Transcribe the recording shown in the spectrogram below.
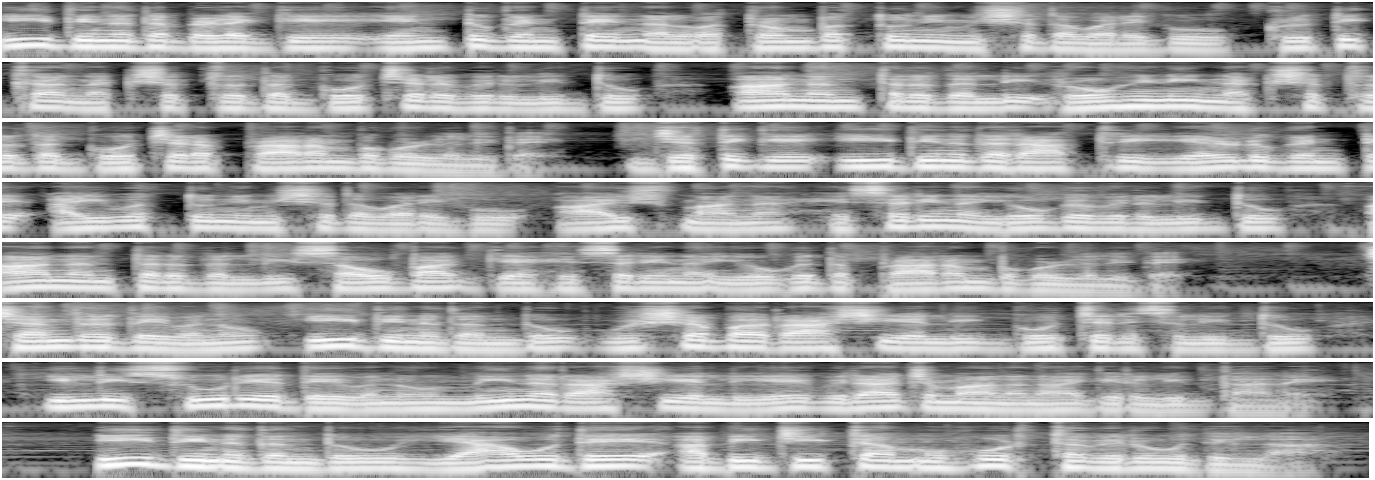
ಈ ದಿನದ ಬೆಳಗ್ಗೆ ಎಂಟು ಗಂಟೆ ನಲವತ್ತೊಂಬತ್ತು ನಿಮಿಷದವರೆಗೂ ಕೃತಿಕಾ ನಕ್ಷತ್ರದ ಗೋಚರವಿರಲಿದ್ದು, ಆ ನಂತರದಲ್ಲಿ ರೋಹಿಣಿ ನಕ್ಷತ್ರದ ಗೋಚರ ಪ್ರಾರಂಭಗೊಳ್ಳಲಿದೆ. ಜೊತೆಗೆ ಈ ದಿನದ ರಾತ್ರಿ ಎರಡು ಗಂಟೆ ಐವತ್ತು ನಿಮಿಷದವರೆಗೂ ಆಯುಷ್ಮಾನ ಹೆಸರಿನ ಯೋಗವಿರಲಿದ್ದು, ಆ ನಂತರದಲ್ಲಿ ಸೌಭಾಗ್ಯ ಹೆಸರಿನ ಯೋಗದ ಪ್ರಾರಂಭಗೊಳ್ಳಲಿದೆ. ಚಂದ್ರದೇವನು ಈ ದಿನದಂದು ವೃಷಭ ರಾಶಿಯಲ್ಲಿ ಗೋಚರಿಸಲಿದ್ದು, ಇಲ್ಲಿ ಸೂರ್ಯದೇವನು ಮೀನರಾಶಿಯಲ್ಲಿಯೇ ವಿರಾಜಮಾನನಾಗಿರಲಿದ್ದಾನೆ. ಈ ದಿನದಂದು ಯಾವುದೇ ಅಭಿಜಿತ ಮುಹೂರ್ತವಿರುವುದಿಲ್ಲ.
